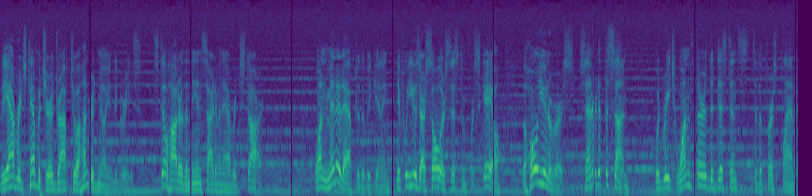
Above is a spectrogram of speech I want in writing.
The average temperature had dropped to 100 million degrees, still hotter than the inside of an average star. One minute after the beginning, if we use our solar system for scale, the whole universe, centered at the Sun, would reach one-third the distance to the first planet,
